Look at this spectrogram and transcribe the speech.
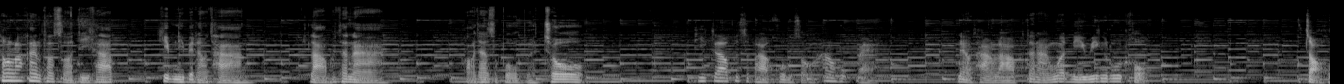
ช่องรักกันทอสวัสดีครับ คลิปนี้เป็นแนวทางลาวพัฒนา ของอาจารย์สมพงษ์เปิดโชค ที่ 9 พฤษภาคม 2568 แนวทางลาวพัฒนางวดนี้วิ่งรูด 6 เจาะ 63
